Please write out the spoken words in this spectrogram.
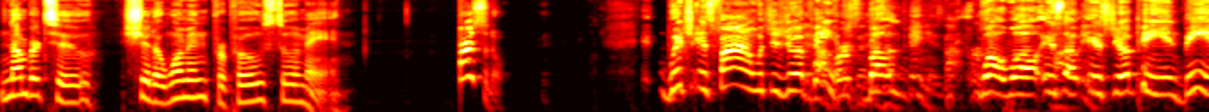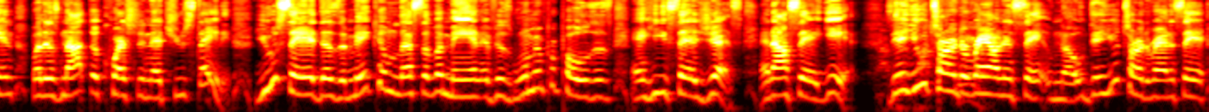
Number two, should a woman propose to a man? Personal. Which is fine, which is your It's not opinion. person, but it's opinion, it's not well, well, it's My a, opinion. it's your opinion being, but it's not the question that you stated. You said, does it make him less of a man if his woman proposes and he says yes? And I said, yeah. Then you turned fair. around and said no. Then you turned around and said,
